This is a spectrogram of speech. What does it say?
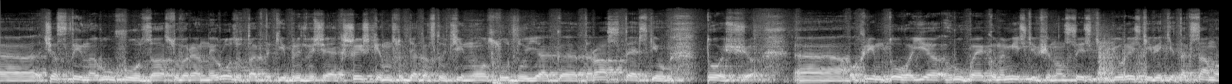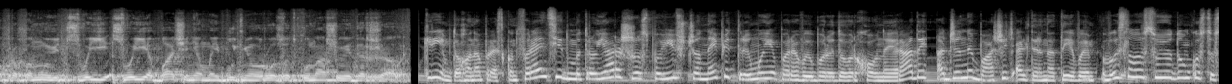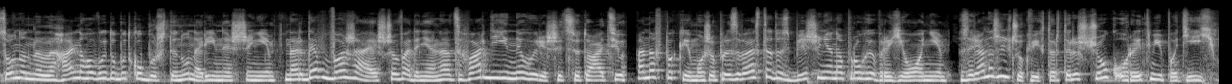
частина руху за суверенний розвиток, такі прізвища, як Шишкін, суддя Конституційного суду, як е, Тарас Стецьків тощо. Е, окрім того, є група економістів, фінансистів, юристів, які так само пропонують своє бачення майбутнього розвитку нашої держави. Крім того, на прес-конференції Дмитро Ярош розповів, що не підтримує перевибори до Верховної Ради, адже не бачить альтернативи. Висловив свою думку стосовно нелегального видобутку бурштину на Рівненщині. Нардеп вважає, що ведення Нацгвардії не вирішить ситуацію, а навпаки може призвести до збільшення напруги в регіоні. Зоряна Жильчук, Віктор Терещук у ритмі подій.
